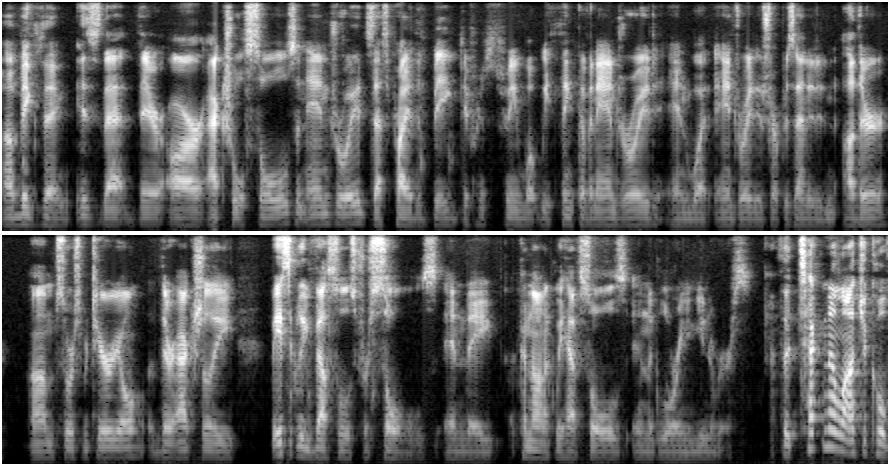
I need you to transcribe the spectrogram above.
A big thing is that there are actual souls in androids. That's probably the big difference between what we think of an android and what android is represented in other um, source material. They're actually basically vessels for souls, and they canonically have souls in the Golarion universe. The technological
